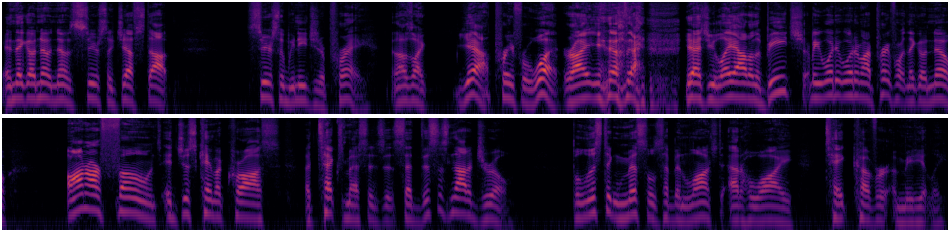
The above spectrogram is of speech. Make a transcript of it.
and they go, no, no, seriously, Jeff, stop. Seriously, we need you to pray. And I was like, yeah, pray for what? Right? You know, that, yeah, as you lay out on the beach. I mean, what, what am I praying for? And they go, no, on our phones, it just came across a text message that said, This is not a drill. Ballistic missiles have been launched at Hawaii. Take cover immediately.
